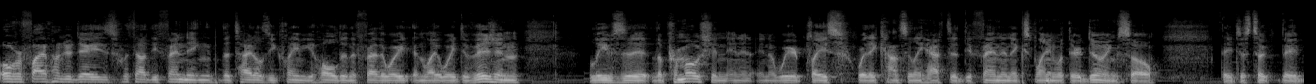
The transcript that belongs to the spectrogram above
over 500 days without defending the titles you claim you hold in the featherweight and lightweight division leaves the, the promotion in a, in a weird place where they constantly have to defend and explain what they're doing. So they just took they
